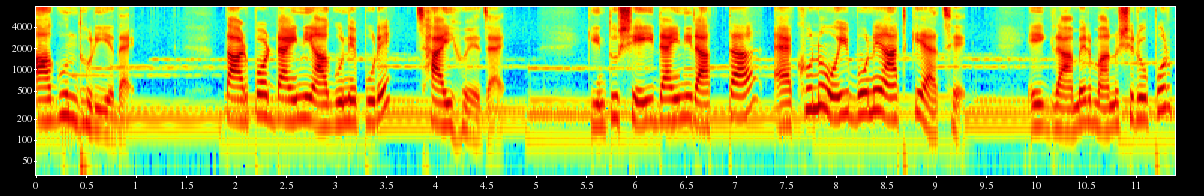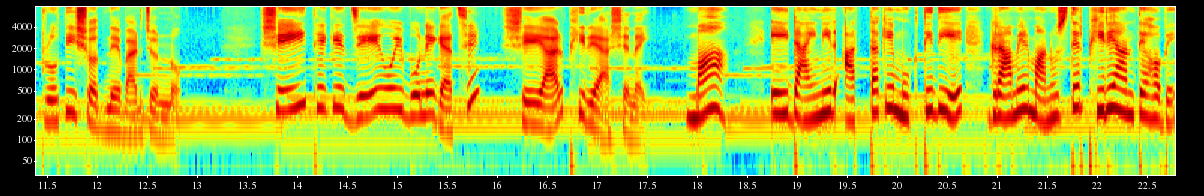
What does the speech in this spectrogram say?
আগুন ধরিয়ে দেয়। তারপর ডাইনি আগুনে পুড়ে ছাই হয়ে যায়। কিন্তু সেই ডাইনির আত্মা এখনও ওই বনে আটকে আছে। এই গ্রামের মানুষের ওপর প্রতিশোধ নেবার জন্য। সেই থেকে যে ওই বনে গেছে সে আর ফিরে আসে নাই। মা এই ডাইনির আত্মাকে মুক্তি দিয়ে গ্রামের মানুষদের ফিরে আনতে হবে।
